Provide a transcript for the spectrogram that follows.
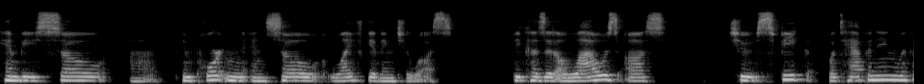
can be so uh, important and so life giving to us because it allows us to speak what's happening with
